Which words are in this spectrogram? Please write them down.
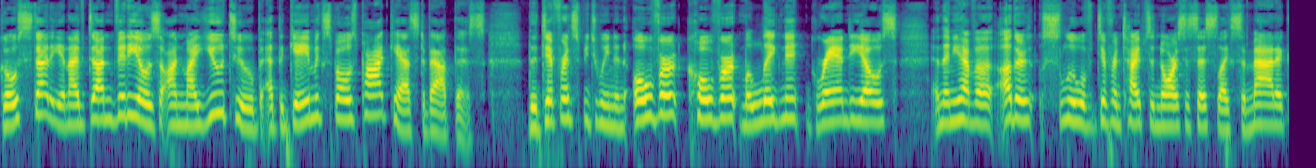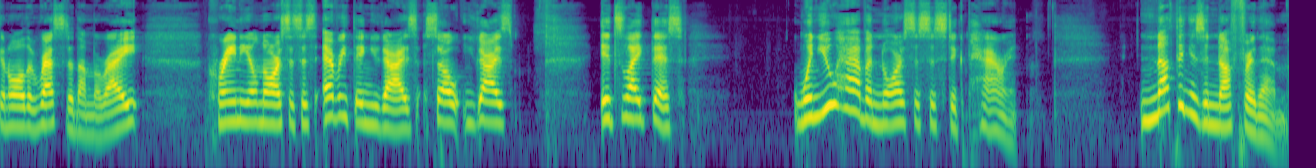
Go study. And I've done videos on my YouTube at the Game Exposed podcast about this. The difference between an overt, covert, malignant, grandiose, and then you have a other slew of different types of narcissists like somatic and all the rest of them, all right? Cranial narcissists, everything, you guys. So, you guys, it's like this. When you have a narcissistic parent, nothing is enough for them.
